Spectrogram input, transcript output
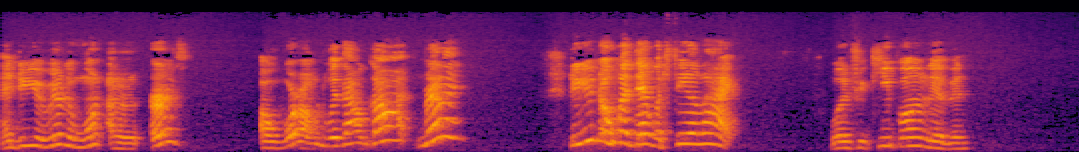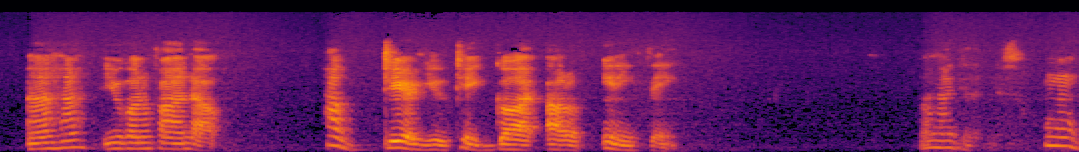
And do you really want an earth, a world without God? Really? Do you know what that would feel like? Well, if you keep on living, uh huh, you're going to find out. How dare you take God out of anything? Oh my goodness. Mm.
